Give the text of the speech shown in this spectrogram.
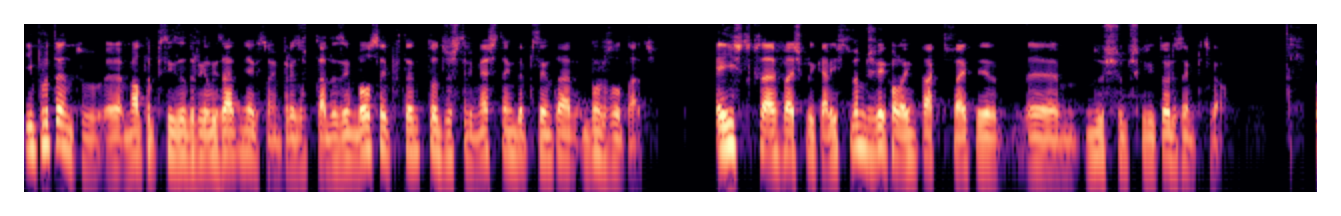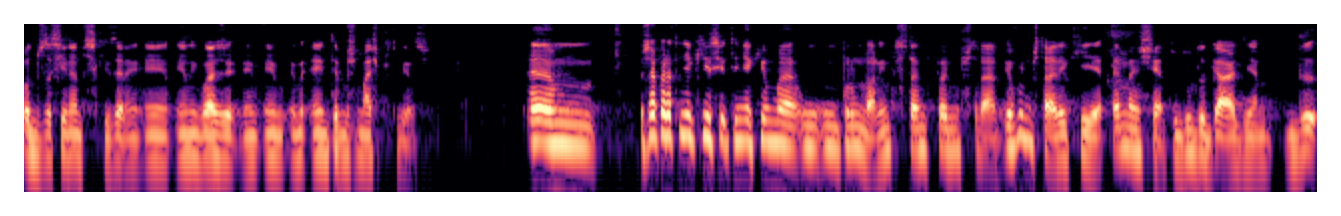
E, portanto, a malta precisa de realizar dinheiro. São empresas cotadas em bolsa e, portanto, todos os trimestres têm de apresentar bons resultados. É isto que vai explicar isto. Vamos ver qual é o impacto que vai ter uh, nos subscritores em Portugal. Ou dos assinantes, se quiserem, em, em linguagem, em, em, em, termos mais portugueses. Um, já agora tenho aqui, tenho aqui uma, um, um pormenor interessante para mostrar. Eu vou mostrar aqui a manchete do The Guardian de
